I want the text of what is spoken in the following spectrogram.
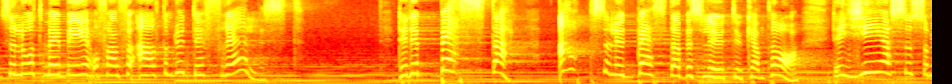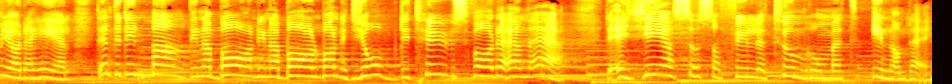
Så låt mig be och framför allt om du inte är frälst. Det är det bästa, absolut bästa beslut du kan ta. Det är Jesus som gör dig hel. Det är inte din man, dina barn, dina barnbarn, ditt jobb, ditt hus, vad det än är. Det är Jesus som fyller tumrummet inom dig.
